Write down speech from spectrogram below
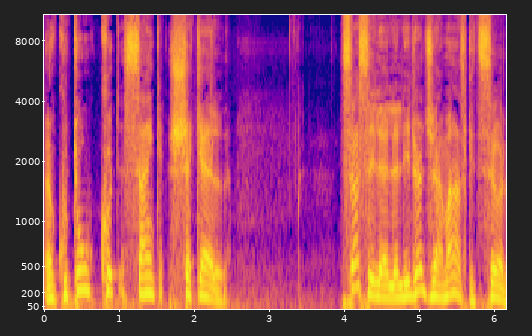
Un couteau coûte 5 shekels. Ça, c'est le, leader du Hamas qui dit ça. Tu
